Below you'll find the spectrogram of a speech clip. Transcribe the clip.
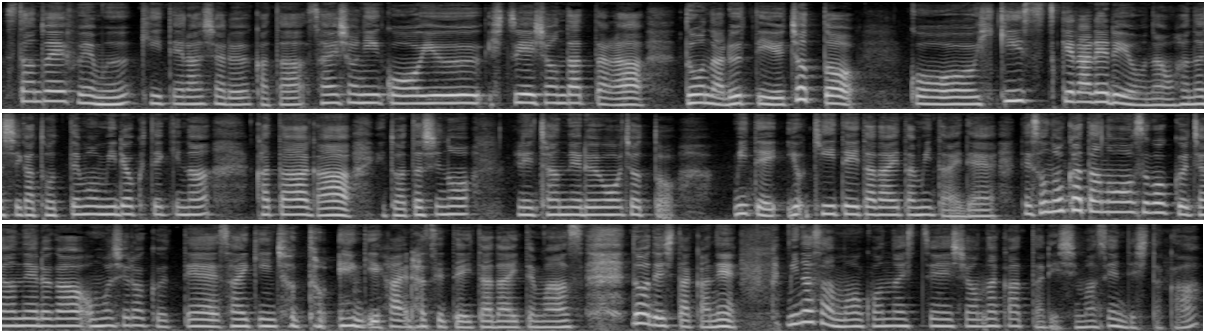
スタンド FM 聞いてらっしゃる方、最初にこういうシチュエーションだったらどうなるっていうちょっとこう、引きつけられるようなお話がとっても魅力的な方が、えっと、私の、えチャンネルをちょっと見てよ聞いていただいたみたいで、で、その方のすごくチャンネルが面白くって、最近ちょっと演技入らせていただいてます。どうでしたかね？皆さんもこんなシチュエーションなかったりしませんでしたか？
